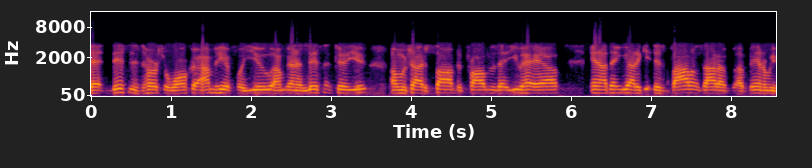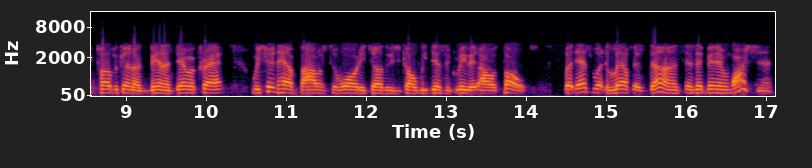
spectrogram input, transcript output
That this is Herschel Walker. I'm here for you. I'm going to listen to you. I'm going to try to solve the problems that you have. And I think you got to get this violence out of, of being a Republican or being a Democrat we shouldn't have violence toward each other because we disagree with our thoughts. But that's what the left has done since they've been in Washington.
